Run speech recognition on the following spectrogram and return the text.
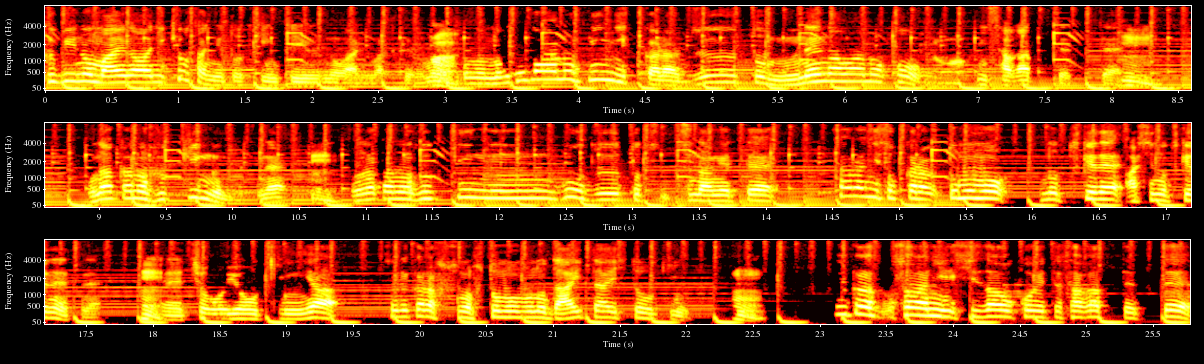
首の前側に強鎖乳突筋っていうのがありますけども、はいその喉側の筋肉からずーっと胸側の方に下がっていって、うん。お腹の腹筋群ですね。うん。お腹の腹筋群をずっとつつなげて、さらにそこから太ももの付け根、足の付け根ですね。うんえー腸腰筋や、それからその太ももの大腿四頭筋。うん。それからさらに膝を越えて下がっていって、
